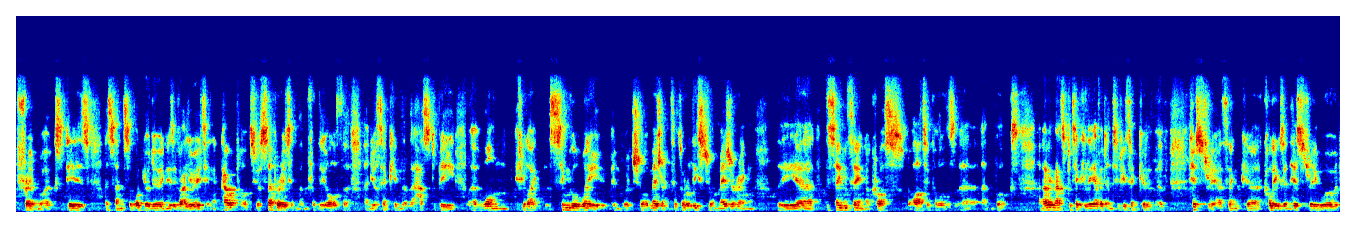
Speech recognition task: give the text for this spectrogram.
frameworks is a sense that what you're doing is evaluating outputs. You're separating them from the author, and you're thinking that there has to be uh, one, if you like, single way in which you're measuring things, or at least you're measuring the, uh, the same thing across articles uh, and books. And I think that's particularly evident if you think of, of history. I think uh, colleagues in history would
